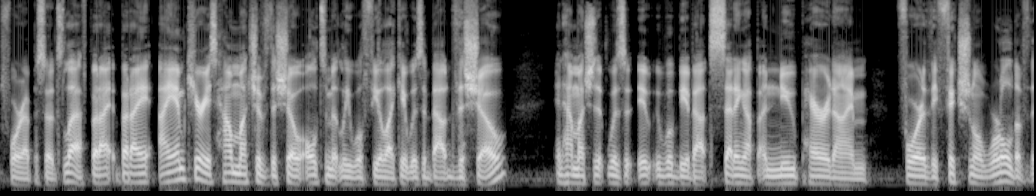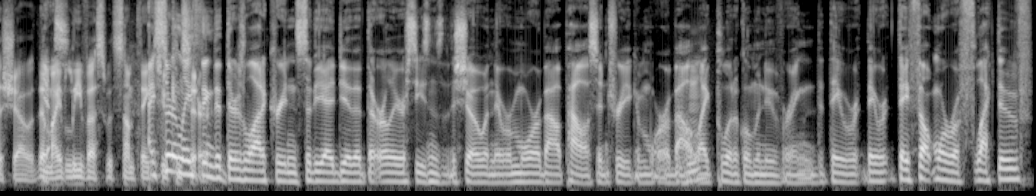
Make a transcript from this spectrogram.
four episodes left. But I but I, I am curious how much of the show ultimately will feel like it was about the show, and how much it was it, it will be about setting up a new paradigm for the fictional world of the show that Yes. might leave us with something. I certainly consider. think that there's a lot of credence to the idea that the earlier seasons of the show, when they were more about palace intrigue and more about Mhm. like political maneuvering, that they were they were they felt more reflective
